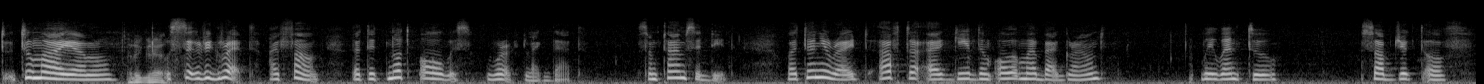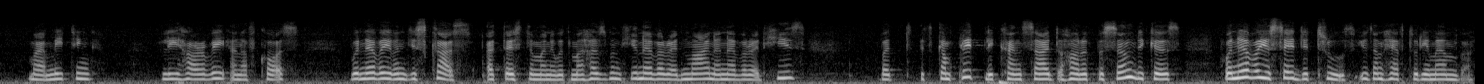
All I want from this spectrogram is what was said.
to, to my um, Regret. s- regret, I found that it not always worked like that. Sometimes it did. But at any rate, after I gave them all of my background, we went to subject of my meeting Lee Harvey, and of course, we never even discussed a testimony with my husband. He never read mine, I never read his, but it completely coincides 100% because whenever you say the truth, you don't have to remember.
